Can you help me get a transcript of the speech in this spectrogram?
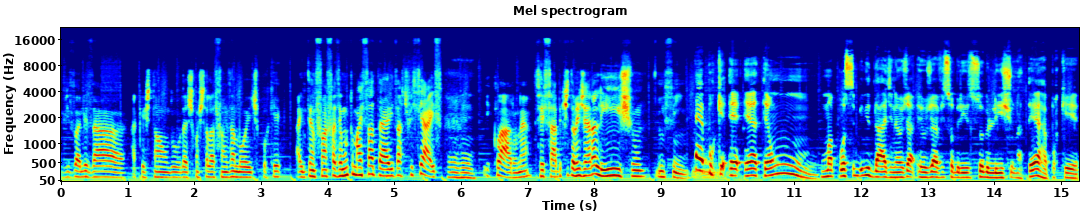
visualizar a questão do, das constelações à noite, porque a intenção é fazer muito mais satélites artificiais. Uhum. E claro, né? Vocês sabem que também gera lixo, enfim. É, porque é, é até um, uma possibilidade, né? Eu já, eu já vi sobre isso, sobre lixo na Terra, porque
